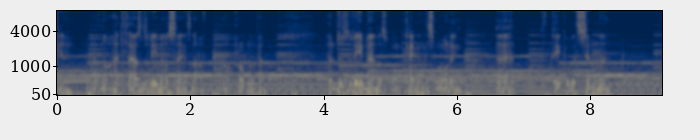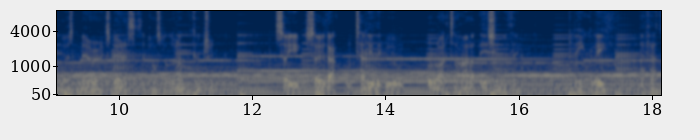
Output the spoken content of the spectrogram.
you know I've not had thousands of emails saying it's not a, not a problem. I've had hundreds of emails. One came in this morning uh, with people with similar, almost mirror experiences at hospitals around the country. So you so that would tell you that you were right to highlight the issue, I think. And equally, I've had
